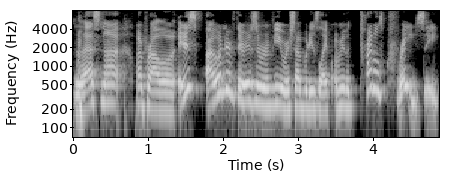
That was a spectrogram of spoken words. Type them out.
So that's not my problem. It is I wonder if there is a review where somebody's like, I mean, the title's crazy.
